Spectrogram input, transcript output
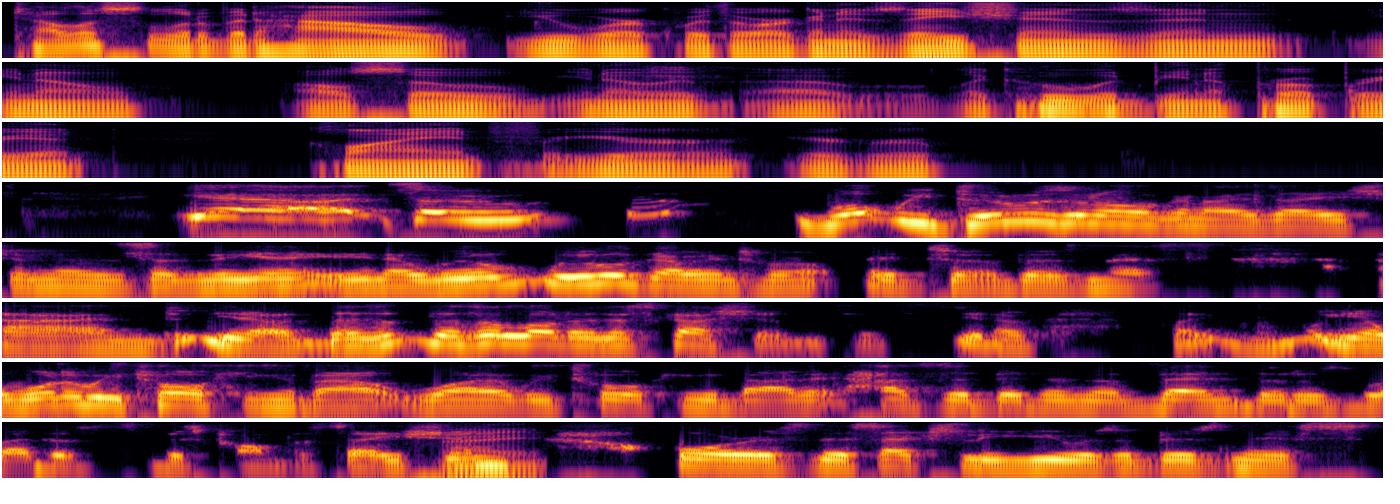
tell us a little bit how you work with organizations and, you know, also, you know, uh, like who would be an appropriate client for your, your group? Yeah. So what we do as an organization is at the beginning, you know, we'll, we will go into, a, into a business and you know there's, there's a lot of discussions. It's, you know like you know what are we talking about? Why are we talking about it? Has there been an event that has led us to this conversation? Right. or is this actually you as a business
